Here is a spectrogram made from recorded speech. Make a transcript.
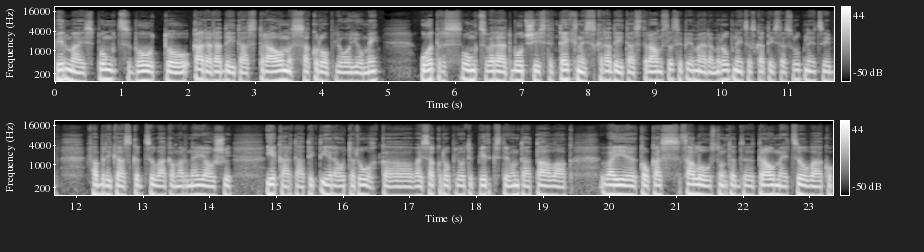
Pirmais punkts būtu kara radītās traumas, sakropļojumi, Otrs punkts varētu būt šīs te tehniski radītās traumas. Tas ir piemēram rūpnīcas, kā attīstās rūpniecība, fabrikās, kad cilvēkam var nejauši iekārtā tikt ierauta roka vai sakropļoti pirksti un tā tālāk, vai kaut kas salūst un tad eh, traumēt cilvēku.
